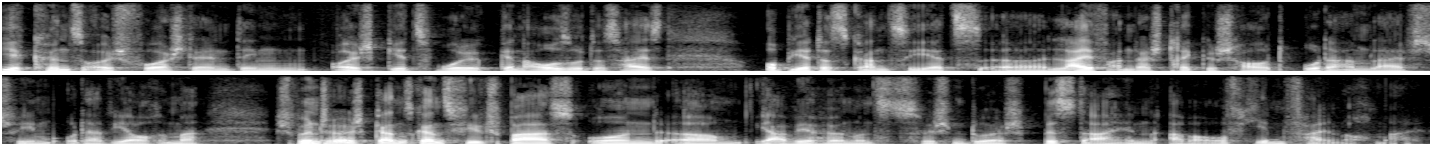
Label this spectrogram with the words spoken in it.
ihr könnt es euch vorstellen, denn euch geht es wohl genauso. Das heißt, ob ihr das Ganze jetzt äh, live an der Strecke schaut oder am Livestream oder wie auch immer. Ich wünsche euch ganz, ganz viel Spaß und ähm, ja, wir hören uns zwischendurch. Bis dahin, aber auf jeden Fall nochmal.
